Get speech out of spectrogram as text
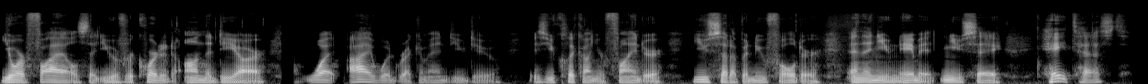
your files that you have recorded on the DR what I would recommend you do is you click on your finder, you set up a new folder, and then you name it and you say, hey test.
